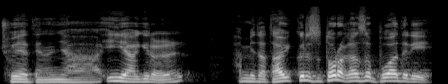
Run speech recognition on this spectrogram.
줘야 되느냐 이 이야기를 합니다. 다윗 그래서 돌아가서 부하들이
